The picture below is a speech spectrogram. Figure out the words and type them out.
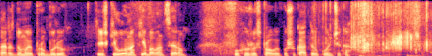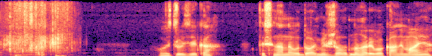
Зараз думаю, пробурю трішки лунок і балансиром. Похожу, спробую пошукати окунчика. Ось, друзі, яка Тишина на водоймі, жодного рибака немає.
